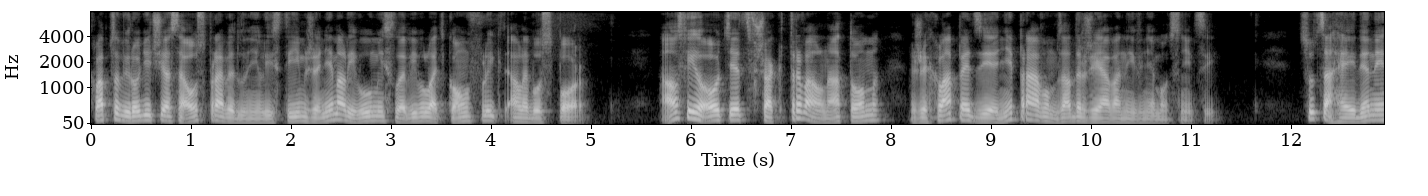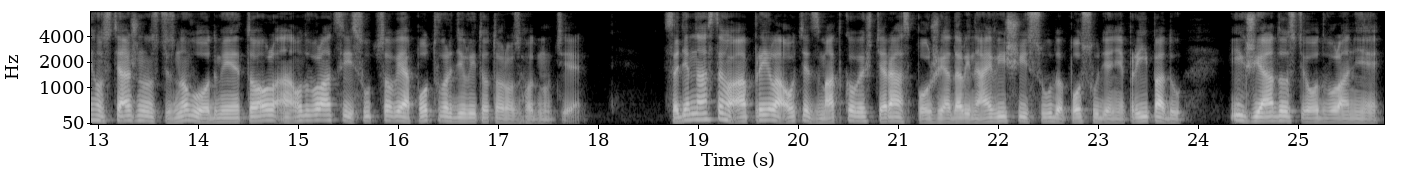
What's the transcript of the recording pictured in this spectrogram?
Chlapcovi rodičia sa ospravedlnili s tým, že nemali v úmysle vyvolať konflikt alebo spor. Alfieho otec však trval na tom, že chlapec je neprávom zadržiavaný v nemocnici. Sudca Hayden jeho stiažnosť znovu odmietol a odvolací sudcovia potvrdili toto rozhodnutie. 17. apríla otec s matkou ešte raz požiadali Najvyšší súd o posúdenie prípadu, ich žiadosť o odvolanie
